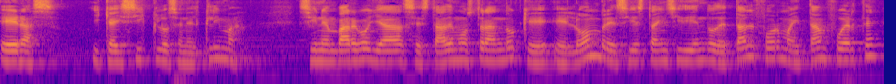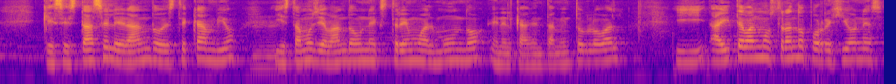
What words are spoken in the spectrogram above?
eras y que hay ciclos en el clima. Sin embargo, ya se está demostrando que el hombre sí está incidiendo de tal forma y tan fuerte que se está acelerando este cambio y estamos llevando a un extremo al mundo en el calentamiento global. Y ahí te van mostrando por regiones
